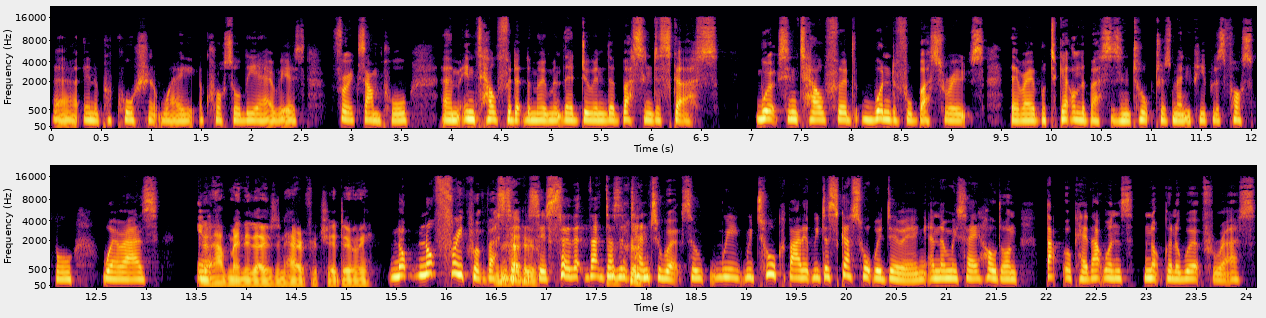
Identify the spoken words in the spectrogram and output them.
uh, in a proportionate way across all the areas. For example, um, in Telford at the moment, they're doing the bus and discuss. Works in Telford, wonderful bus routes. They're able to get on the buses and talk to as many people as possible. Whereas don't have many of those in Herefordshire, do we? Not not frequent bus services, so that, that doesn't tend to work. So we we talk about it, we discuss what we're doing, and then we say, hold on, that okay, that one's not going to work for us.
